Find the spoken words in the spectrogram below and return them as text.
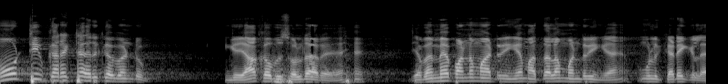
மோட்டிவ் கரெக்டாக இருக்க வேண்டும். இங்கே யாக்கோபு சொல்கிறாரு ஜெபமே பண்ண மாட்டீங்க மற்றெல்லாம் பண்ணுறீங்க உங்களுக்கு கிடைக்கல.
